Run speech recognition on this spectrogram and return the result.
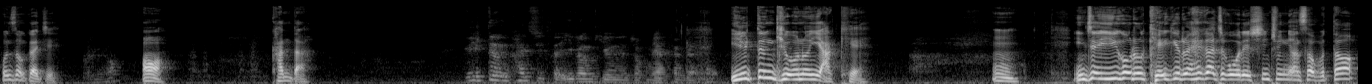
본선까지. 그래요? 어. 간다. 1등 할 수 있다 이런 기운은 조금 약한가요? 1등 기운은 약해. 응. 이제 이거를 계기로 해가지고 올해 신축년서부터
